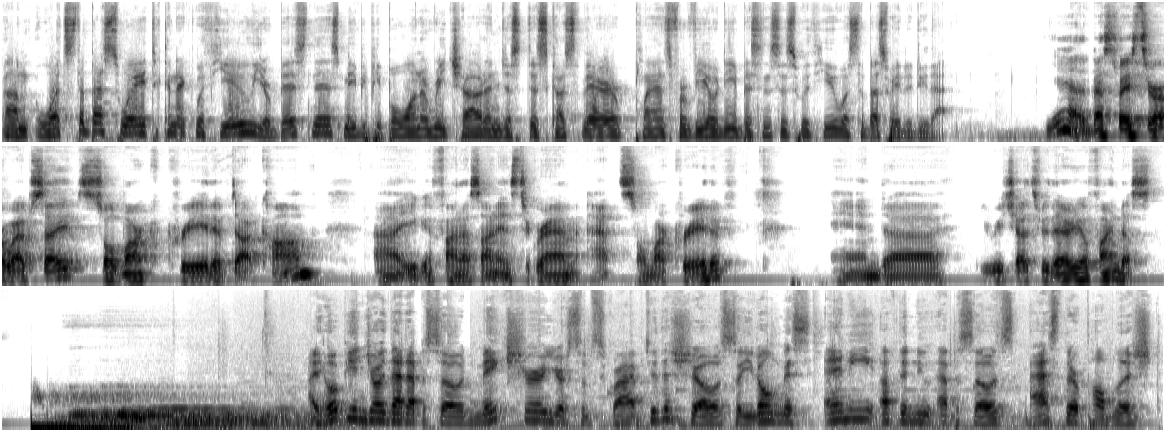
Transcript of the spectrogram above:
Um, what's the best way to connect with you, your business? Maybe people want to reach out and just discuss their plans for VOD businesses with you. What's the best way to do that? Yeah, the best way is through our website, solmarkcreative.com. Uh, you can find us on Instagram at solmarkcreative. And uh, you reach out through there, you'll find us. I hope you enjoyed that episode. Make sure you're subscribed to the show so you don't miss any of the new episodes as they're published.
